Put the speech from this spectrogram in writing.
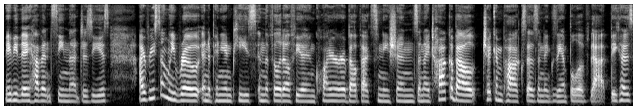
Maybe they haven't seen that disease. I recently wrote an opinion piece in the Philadelphia Inquirer about vaccinations, and I talk about chickenpox as an example of that because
